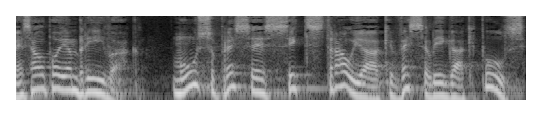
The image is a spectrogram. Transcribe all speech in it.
mēs elpojam brīvāk. Mūsu presēs sit straujāki, veselīgāki pulsi.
